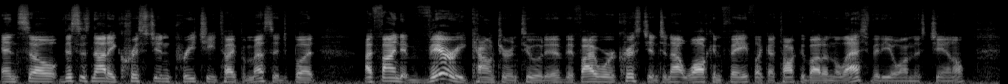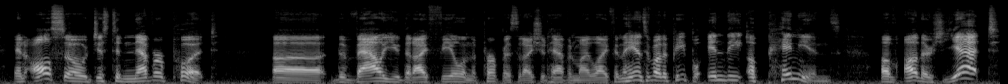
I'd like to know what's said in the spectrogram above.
And so this is not a Christian preachy type of message, but I find it very counterintuitive if I were a Christian to not walk in faith like I talked about in the last video on this channel. And also just to never put uh, the value that I feel and the purpose that I should have in my life in the hands of other people, in the opinions of others. Yet,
